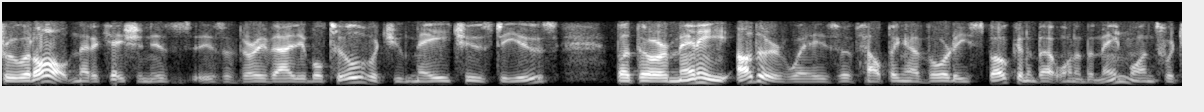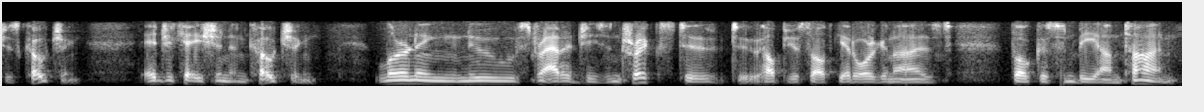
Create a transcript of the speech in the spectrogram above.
true at all. Medication is is a very valuable tool which you may choose to use, but there are many other ways of helping. I've already spoken about one of the main ones, which is coaching, education and coaching, learning new strategies and tricks to to help yourself get organized, focus and be on time.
